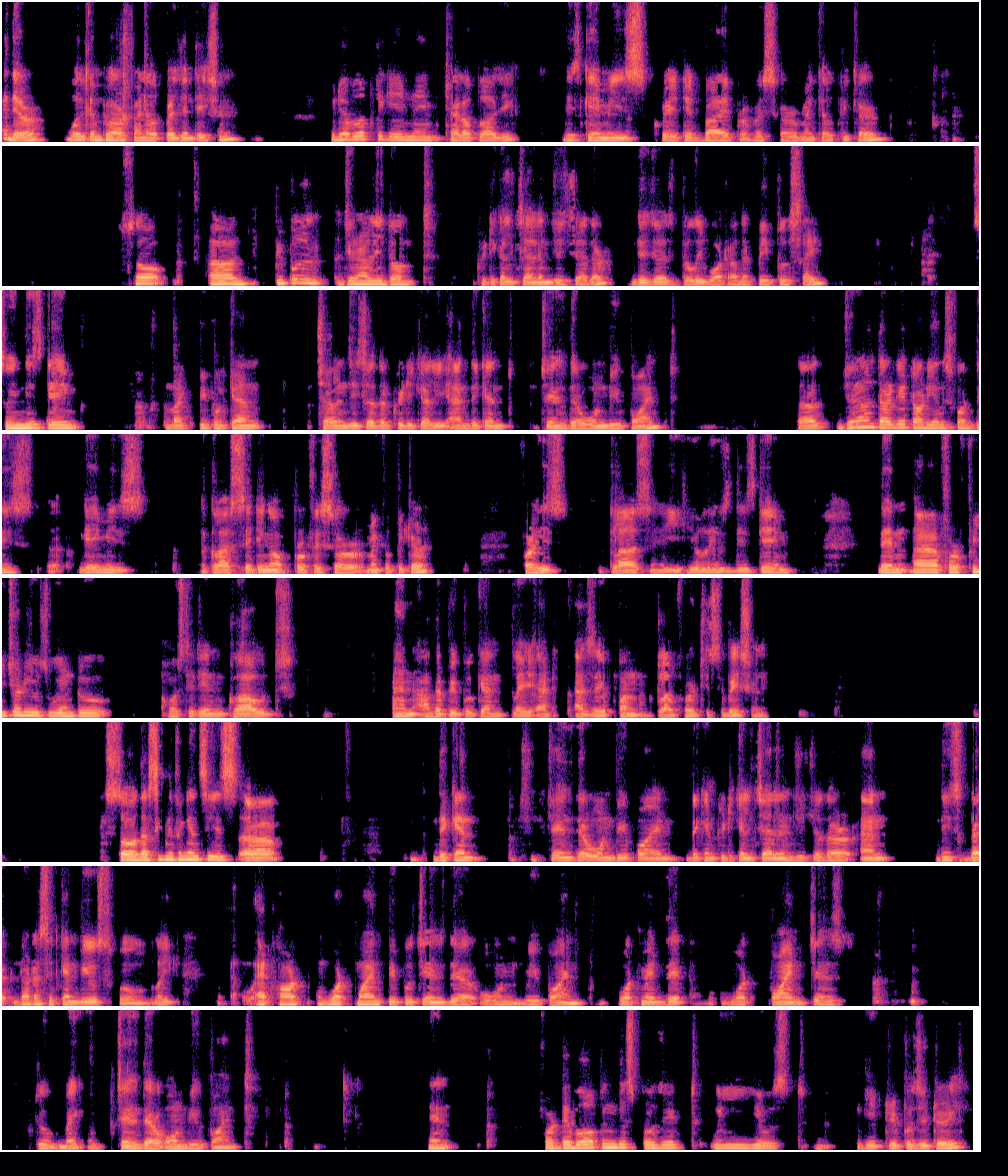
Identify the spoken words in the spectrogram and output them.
Hi there, welcome to our final presentation. We developed a game named Tug of Logic. This game is created by Professor Michael Picard. So uh, people generally don't critically challenge each other. They just believe what other people say. So in this game, like people can challenge each other critically and they can change their own viewpoint the general target audience for this uh, game is the class setting of Professor Michael Picard. For his class, he, he will use this game. Then uh, for future use, we want to host it in cloud and other people can play at as a fun cloud participation. So the significance is uh, they can change their own viewpoint they can critically challenge each other and this data set can be useful. Like at what what point people change their own viewpoint? What made they what point change to make change their own viewpoint? And for developing this project we used git repository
